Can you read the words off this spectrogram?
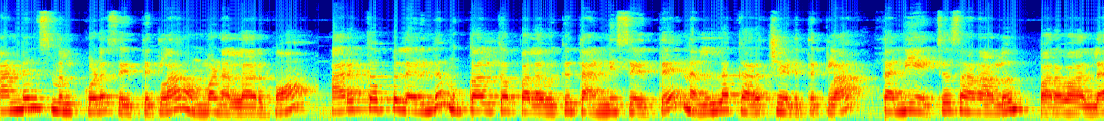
கண்டன்ஸ் மில்க் கூட சேர்த்துக்கலாம் ரொம்ப நல்லா இருக்கும் அரை கப்ல இருந்து முக்கால் கப் அளவுக்கு தண்ணி சேர்த்து நல்லா கரைச்சி எடுத்துக்கலாம். தண்ணி எக்ஸஸ் ஆனாலும் பரவாயில்ல.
